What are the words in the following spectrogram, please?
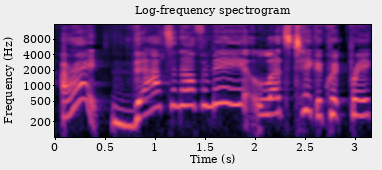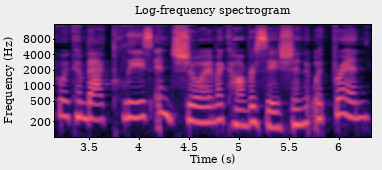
All right, that's enough of me. Let's take a quick break. When we come back, please enjoy my conversation with Bryn.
